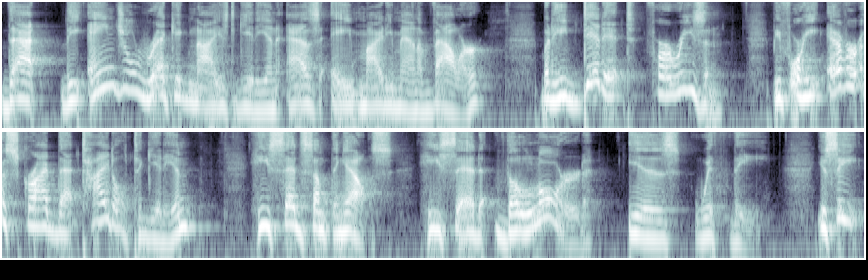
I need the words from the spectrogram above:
that the angel recognized Gideon as a mighty man of valor, but he did it for a reason. Before he ever ascribed that title to Gideon, he said something else. He said, The Lord is with thee. You see,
